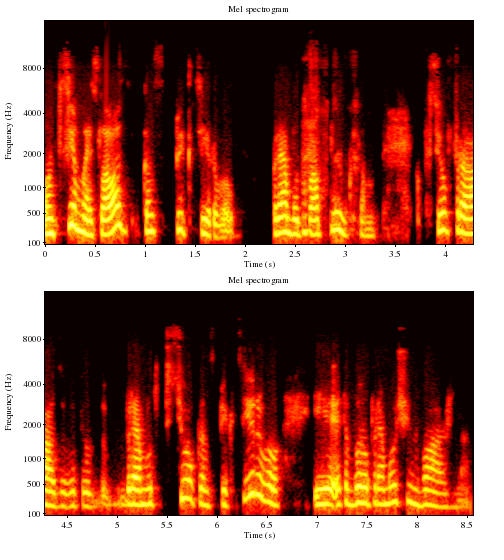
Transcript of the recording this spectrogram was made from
он все мои слова конспектировал прям вот по пунктам, всю фразу, вот, прям вот все конспектировал, и это было прям очень важно.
